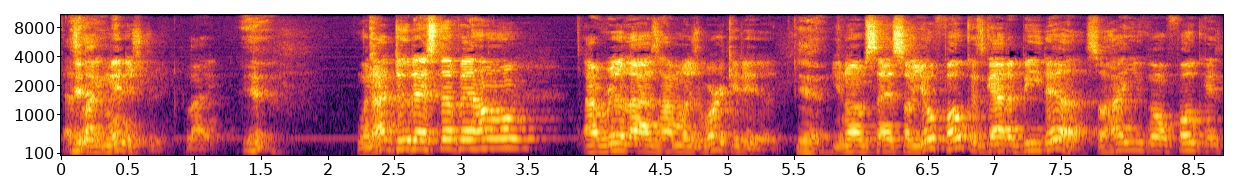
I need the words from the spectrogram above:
That's Yeah. like ministry. Like yeah. when I do that stuff at home, I realize how much work it is. Yeah. You know what I'm saying? So your focus gotta be there. So how you gonna focus?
